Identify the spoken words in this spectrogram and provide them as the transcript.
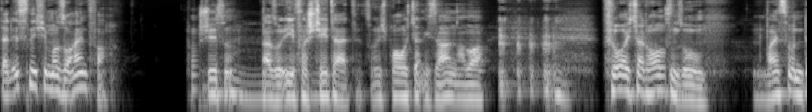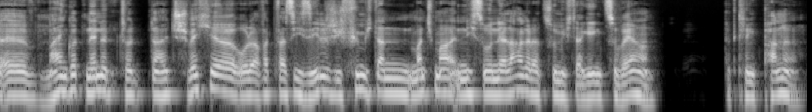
Das ist nicht immer so einfach. Verstehst du? Also, ihr versteht das. So, ich brauche euch das nicht sagen, aber für euch da draußen so. Weißt du, und äh, mein Gott, nenne halt Schwäche oder was weiß ich, seelisch. Ich fühle mich dann manchmal nicht so in der Lage dazu, mich dagegen zu wehren. Das klingt Panne.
